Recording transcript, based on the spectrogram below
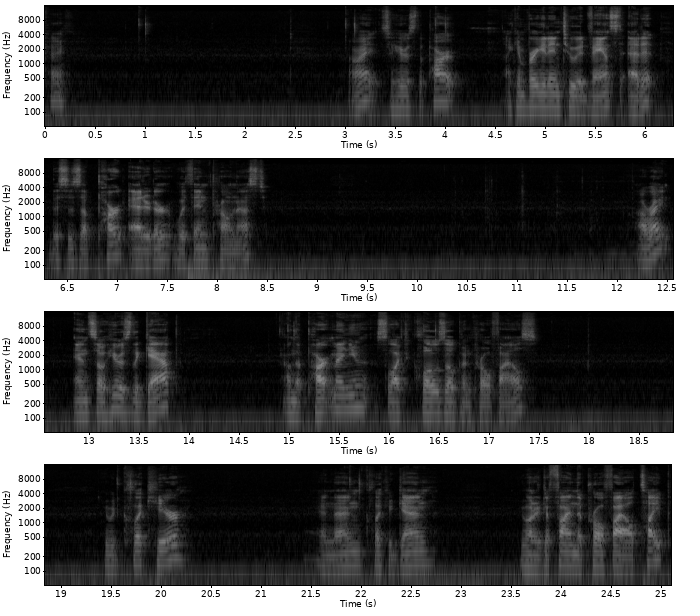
Okay. All right, so here's the part. I can bring it into Advanced Edit. This is a part editor within ProNest. All right, and so here's the gap. On the Part menu, select Close Open Profiles. You would click here, and then click again. You want to define the profile type.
